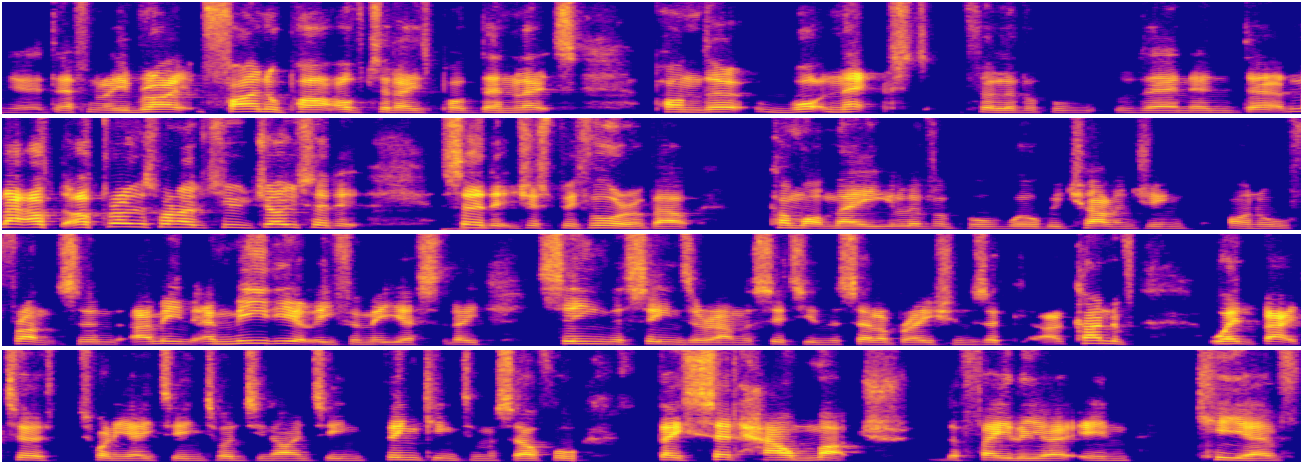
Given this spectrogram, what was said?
Yeah, definitely right. Final part of today's pod. Then let's ponder what next for Liverpool. Then, and uh, now I'll, I'll throw this one over to you. Joe said it said it just before about come what may, Liverpool will be challenging on all fronts. And I mean, immediately for me yesterday, seeing the scenes around the city and the celebrations, I, I kind of went back to 2018, 2019, thinking to myself, well, they said how much the failure in Kiev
